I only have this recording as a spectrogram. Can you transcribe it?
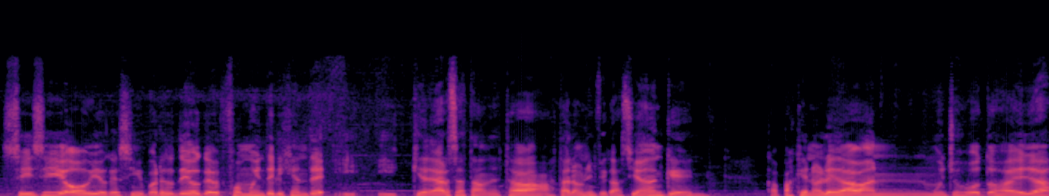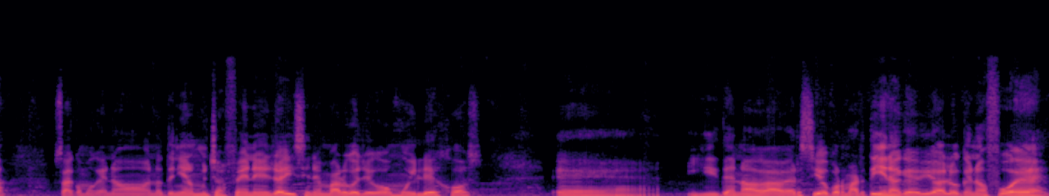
Sí, sí, obvio que sí. Por eso te digo que fue muy inteligente y, y quedarse hasta donde estaba, hasta la unificación, que capaz que no le daban muchos votos a ella. O sea, como que no, no tenían mucha fe en ella y sin embargo llegó muy lejos. Eh, y de no haber sido por Martina, que vio algo que no fue,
